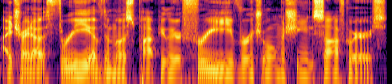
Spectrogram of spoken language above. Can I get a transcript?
I tried out three of the most popular free virtual machine softwares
